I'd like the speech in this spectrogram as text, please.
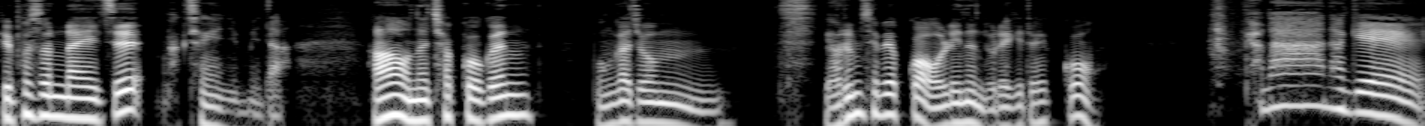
비포 선라이즈 박창현입니다. 아, 오늘 첫 곡은 뭔가 좀 여름 새벽과 어울리는 노래기도 했고 편안하게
